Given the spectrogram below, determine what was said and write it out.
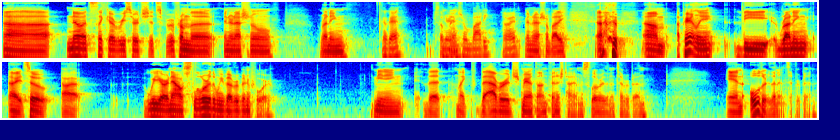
Uh, no, it's like a research. It's from the International Running Okay. something International body. All right. international body. Uh, um, apparently, the running. All right, so uh, we are now slower than we've ever been before. Meaning that like the average marathon finish time is slower than it's ever been, and older than it's ever been.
